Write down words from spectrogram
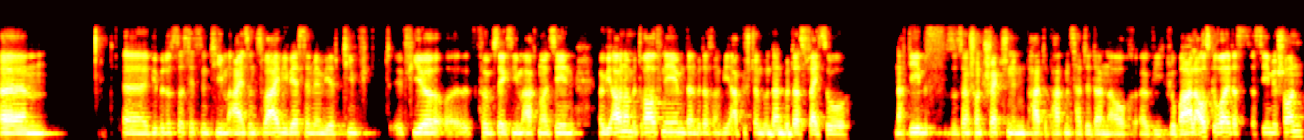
ähm, äh, wir benutzen das jetzt in Team 1 und 2. Wie wäre es denn, wenn wir Team 4, 5, 6, 7, 8, 9, 10 irgendwie auch noch mit draufnehmen? Dann wird das irgendwie abgestimmt und dann wird das vielleicht so nachdem es sozusagen schon Traction in ein paar Departments hatte, dann auch irgendwie global ausgerollt. Das, das sehen wir schon.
